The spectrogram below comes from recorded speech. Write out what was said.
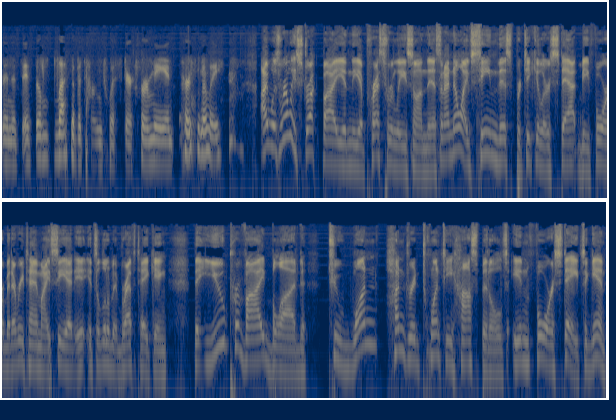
and it's, it's a, less of a tongue twister for me and personally. I was really struck by in the uh, press release on this, and I know I've seen this particular stat before, but every time I see it, it's a little bit breathtaking. That you provide blood to 120 hospitals in four states. Again,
